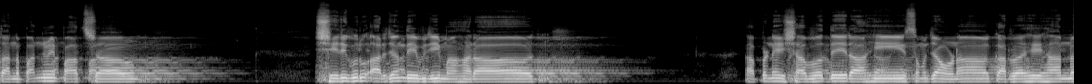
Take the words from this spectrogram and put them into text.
ਧੰਨ ਪੰਜਵੇਂ ਪਾਤਸ਼ਾਹ, ਸ੍ਰੀ ਗੁਰੂ ਅਰਜਨ ਦੇਵ ਜੀ ਮਹਾਰਾਜ। ਆਪਣੇ ਸ਼ਬਦ ਦੇ ਰਾਹੀਂ ਸਮਝਾਉਣਾ ਕਰ ਰਹੇ ਹਨ।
